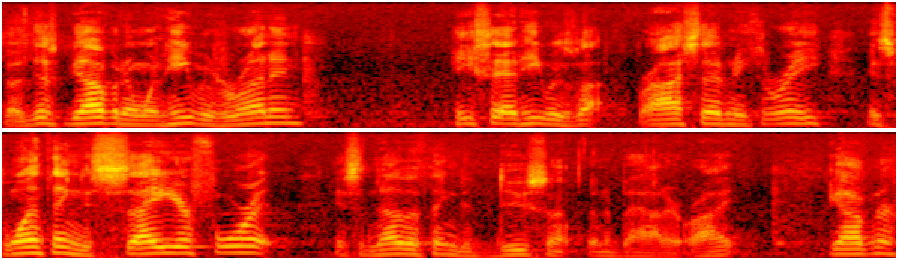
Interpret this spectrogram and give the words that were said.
So this governor, when he was running, he said he was for I-73. It's one thing to say you're for it. It's another thing to do something about it, right? Governor?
